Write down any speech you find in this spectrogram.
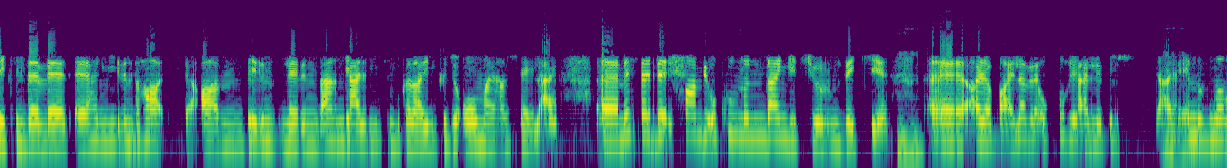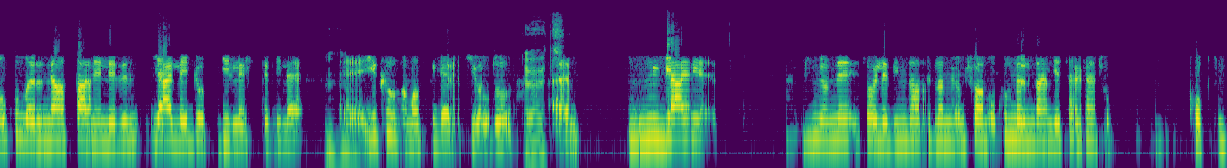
şekilde ve e, hani yerin daha e, am, derinlerinden geldiği için bu kadar yıkıcı olmayan şeyler. Ee, mesela de şu an bir okulun önünden geçiyorum Zeki e, arabayla ve okul yerle bir. Yani en azından okulların hastanelerin yerle gök birleşse bile e, yıkılmaması gerekiyordu. Evet. Ee, yani bilmiyorum ne söylediğimi hatırlamıyorum. Şu an okulun önünden geçerken çok koptum.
